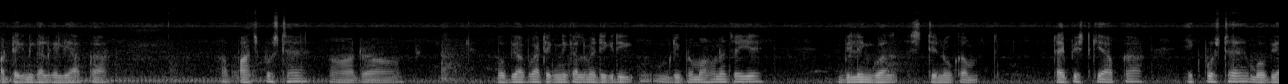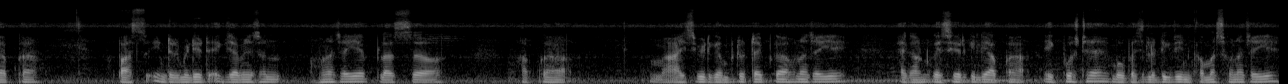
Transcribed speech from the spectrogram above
और टेक्निकल के लिए आपका पाँच पोस्ट है। और वो भी आपका टेक्निकल में डिग्री डिप्लोमा होना चाहिए। बिलिंग स्टेनो कम टाइपिस्ट की आपका एक पोस्ट है, वो भी आपका पास इंटरमीडिएट एग्जामिनेशन होना चाहिए प्लस आपका हाई स्पीड कंप्यूटर टाइप का होना चाहिए। अकाउंट कैशियर के लिए आपका एक पोस्ट है, वो बैचलर डिग्री इन कॉमर्स होना चाहिए।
